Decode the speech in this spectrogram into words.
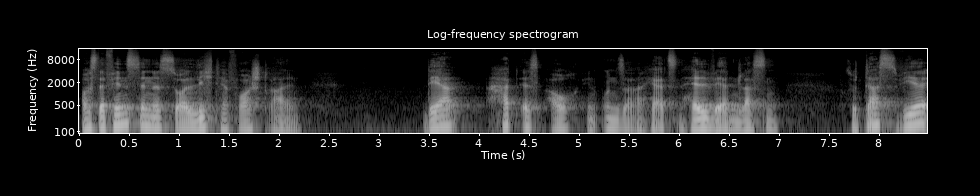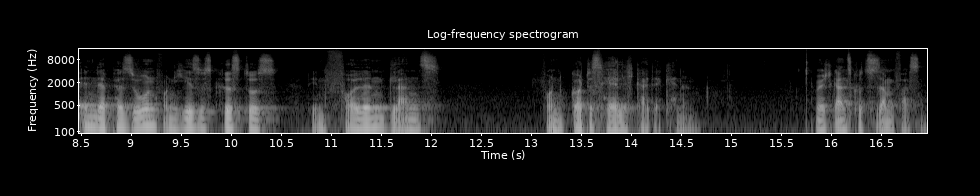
Aus der Finsternis soll Licht hervorstrahlen. Der hat es auch in unseren Herzen hell werden lassen, sodass wir in der Person von Jesus Christus den vollen Glanz von Gottes Herrlichkeit erkennen. Ich möchte ganz kurz zusammenfassen.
